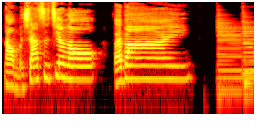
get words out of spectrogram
那我们下次见喽，拜拜。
